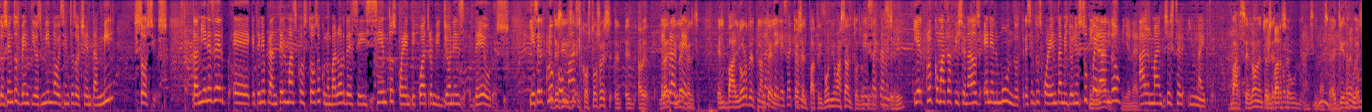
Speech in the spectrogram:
222.980 mil socios. También es el eh, que tiene plantel más costoso con un valor de 644 millones de euros. Y es el club Es con decir, más... el costoso es, el- el- a ver, El la, es la plantel. diferencia. El valor del plantel. Plantel, exactamente. Entonces, el patrimonio más alto lo tiene. Exactamente. Sí. Y el club con más aficionados en el mundo, 340 millones, superando Millonarios, millonarios. al Manchester United. Barcelona, entonces, El el, Barça. número uno. Ahí tiene pues.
